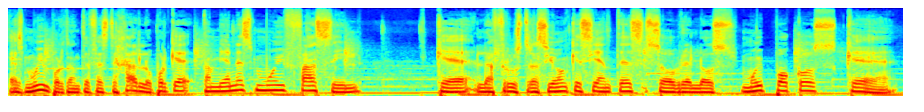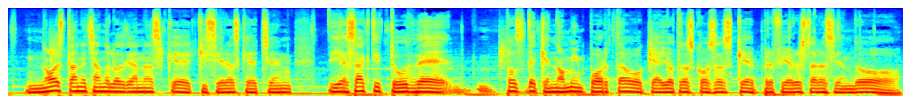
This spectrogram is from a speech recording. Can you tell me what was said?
es muy importante festejarlo, porque también es muy fácil que la frustración que sientes sobre los muy pocos que no están echando las ganas que quisieras que echen y esa actitud de pues de que no me importa o que hay otras cosas que prefiero estar haciendo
